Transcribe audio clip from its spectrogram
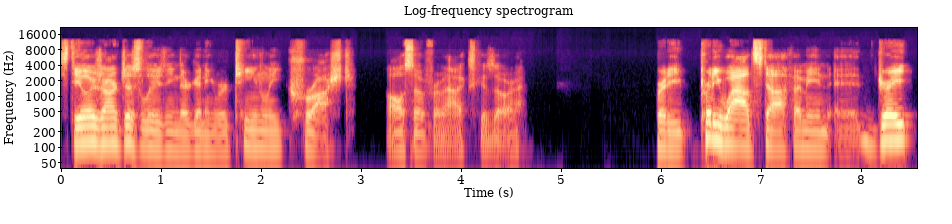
Steelers aren't just losing, they're getting routinely crushed. Also from Alex Kozora. Pretty, pretty wild stuff. I mean, eh, great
